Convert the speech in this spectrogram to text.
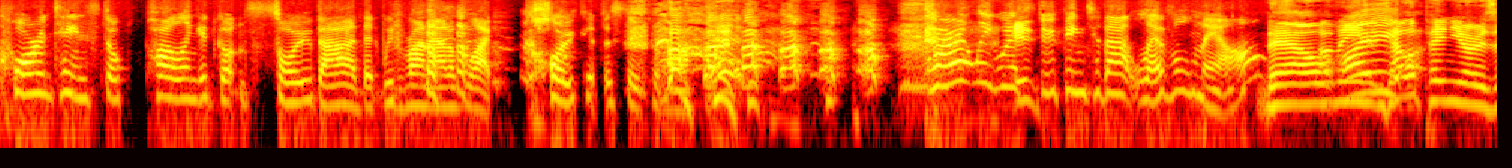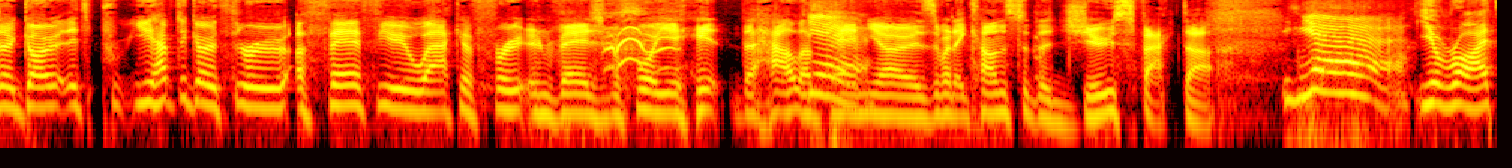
quarantine stockpiling had gotten so bad that we'd run out of like Coke at the supermarket. Apparently, we're It- stooping to that level now. Now, I mean, uh, jalapenos are go. It's you have to go through a fair few whack of fruit and veg before you hit the jalapenos when it comes to the juice factor. Yeah. You're right.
